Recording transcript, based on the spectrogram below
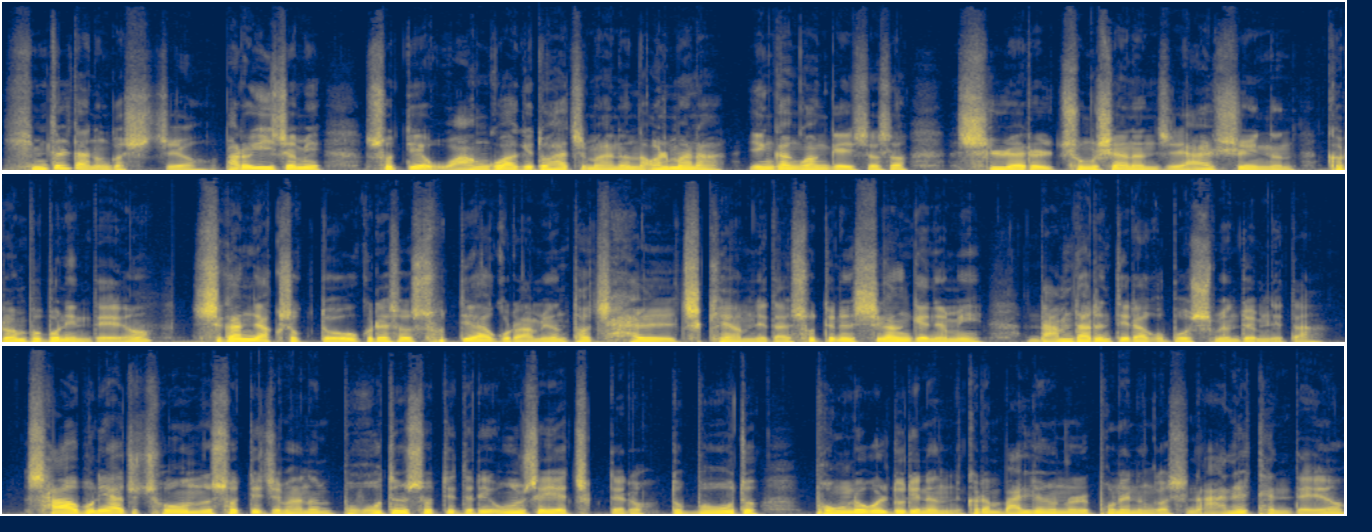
힘들다는 것이지요. 바로 이 점이 소띠의 완고하기도 하지만은 얼마나 인간관계에 있어서 신뢰를 중시하는지 알 수 있는 그런 부분인데요. 시간 약속도 그래서 소띠하고라면 더 잘 지켜야 합니다. 소띠는 시간 개념이 남다른 띠라고 보시 면 됩니다. 사업운이 아주 좋은 소띠지만은 모든 소띠들이 운세 예측대로 또 모두 복록을 누리는 그런 말년운을 보내는 것은 아닐 텐데요.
